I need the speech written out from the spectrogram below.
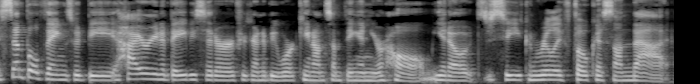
simple things would be hiring a babysitter if you're going to be working on something in your home, you know, so you can really focus on that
